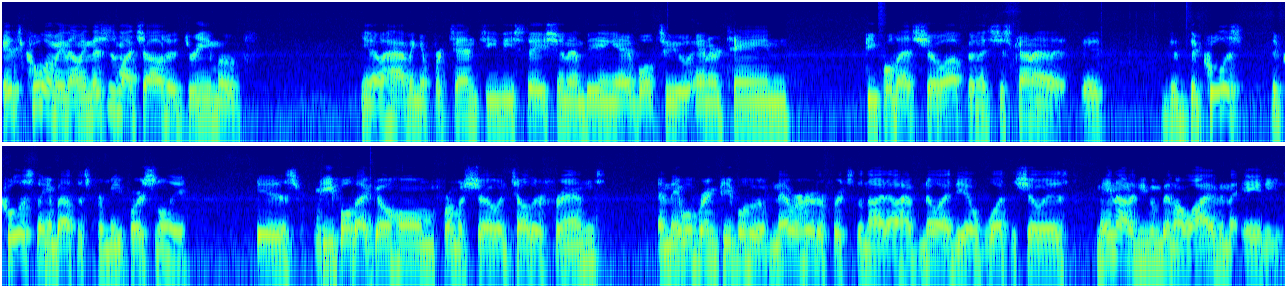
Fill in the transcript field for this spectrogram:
it's cool. I mean, I mean, this is my childhood dream of you know having a pretend TV station and being able to entertain people that show up, and it's just kind of it. The, the coolest the coolest thing about this for me personally is people that go home from a show and tell their friends, and they will bring people who have never heard of Fritz the Night Owl, have no idea what the show is, may not have even been alive in the 80s,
